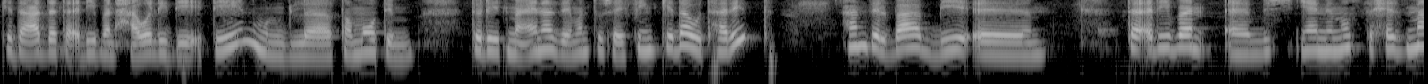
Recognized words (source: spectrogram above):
كده عدى تقريبا حوالي دقيقتين والطماطم طريت معانا زي ما أنتوا شايفين كده واتهرت. هنزل بقى ب آه تقريبا مش يعني نص حزمة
